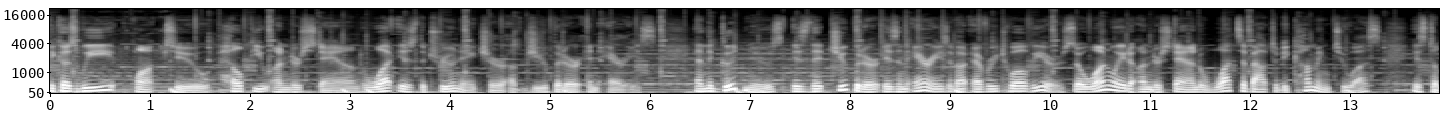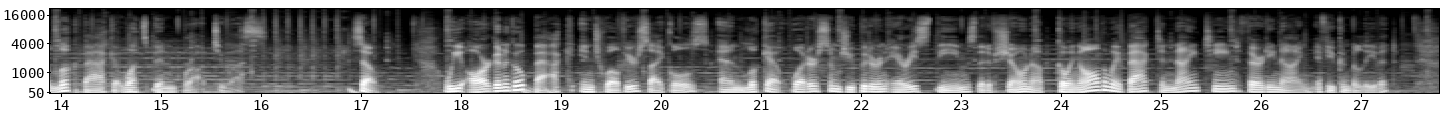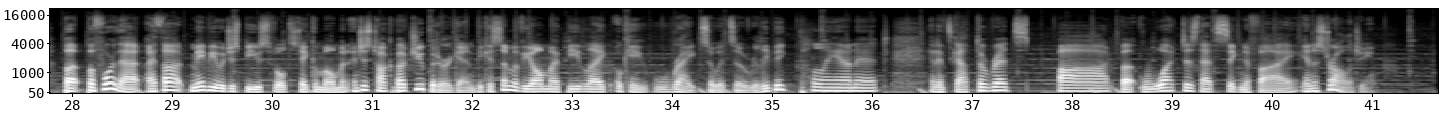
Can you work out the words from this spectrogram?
because we want to help you understand what is the true nature of Jupiter in Aries. And the good news is that Jupiter is in Aries about every 12 years. So, one way to understand what's about to be coming to us is to look back at what's been brought to us. So, we are going to go back in 12 year cycles and look at what are some Jupiter and Aries themes that have shown up going all the way back to 1939, if you can believe it. But before that, I thought maybe it would just be useful to take a moment and just talk about Jupiter again, because some of y'all might be like, okay, right, so it's a really big planet and it's got the red spot, but what does that signify in astrology?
